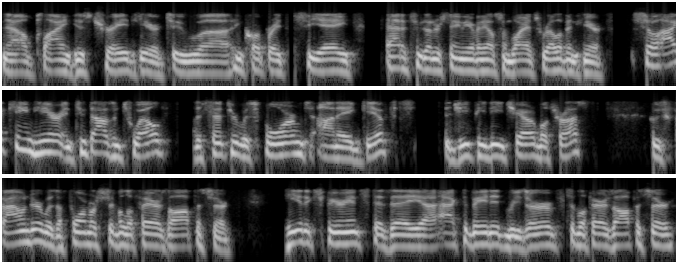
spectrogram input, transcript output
now applying his trade here to uh, incorporate the CA attitude, understanding everything else, and why it's relevant here. So I came here in 2012. The center was formed on a gift the GPD Charitable Trust, whose founder was a former civil affairs officer. He had experienced as a uh, activated reserve civil affairs officer,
